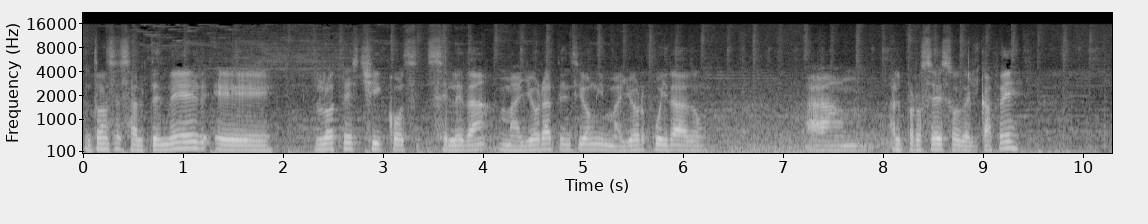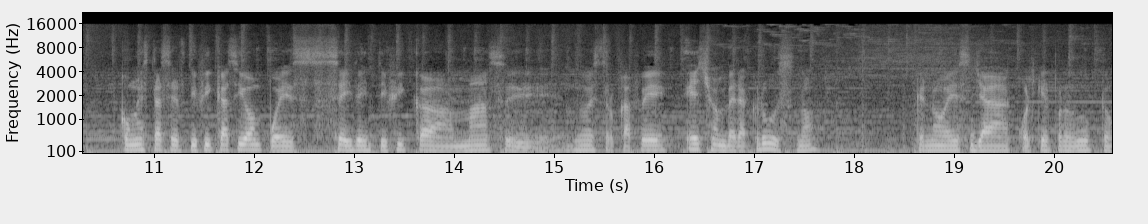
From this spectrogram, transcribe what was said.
Entonces al tener eh, lotes chicos se le da mayor atención y mayor cuidado al proceso del café con esta certificación pues se identifica más eh, nuestro café hecho en Veracruz, ¿no? que no es ya cualquier producto,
